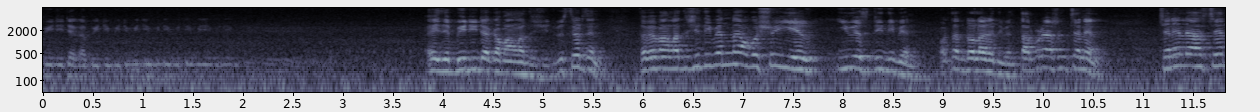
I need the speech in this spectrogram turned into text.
বিডি টাকা BD BD BD BD BD BD এই যে বিডি টাকা বাংলাদেশি বুঝতে পারছেন তবে বাংলাদেশি দিবেন না, অবশ্যই ইউএসডি দিবেন, অর্থাৎ ডলারে দিবেন। তারপরে আসেন চ্যানেল চ্যানেলে আসছেন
